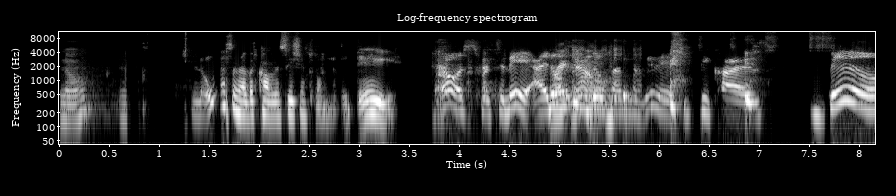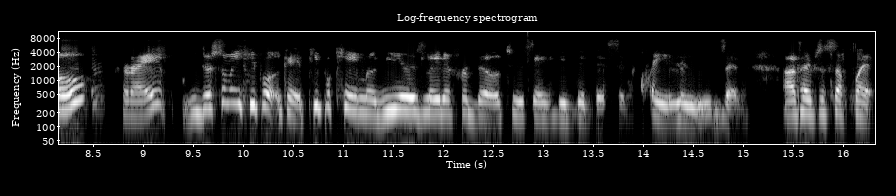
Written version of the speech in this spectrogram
No. Nope. That's another conversation for another day. No, it's for today. I don't right think now. Bill Cosby did it because Bill, right? There's so many people. Okay, people came years later for Bill to saying he did this and quaaludes and all types of stuff. But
